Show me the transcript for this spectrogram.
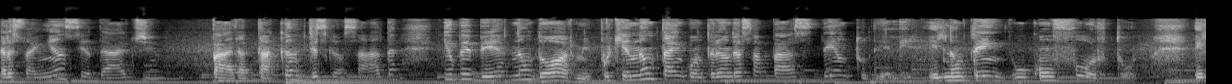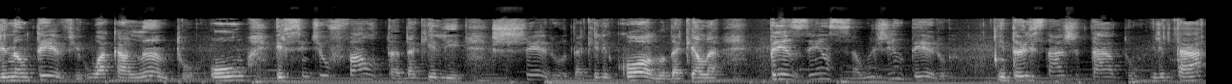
Ela está em ansiedade para estar tá descansada e o bebê não dorme porque não está encontrando essa paz dentro dele. Ele não tem o conforto, ele não teve o acalanto ou ele sentiu falta daquele cheiro, daquele colo, daquela presença o dia inteiro. Então ele está agitado, ele está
